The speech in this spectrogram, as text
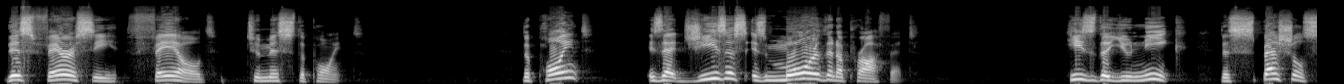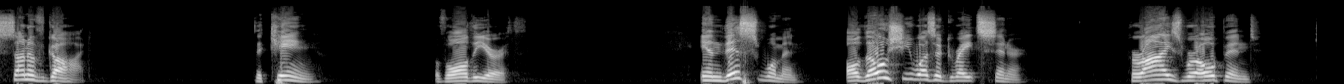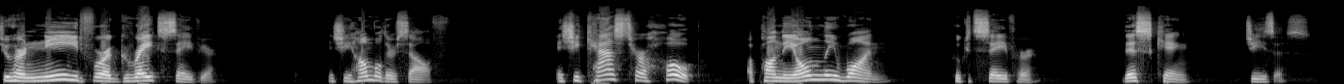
This Pharisee failed to miss the point. The point is that Jesus is more than a prophet. He's the unique, the special Son of God, the King of all the earth. In this woman, although she was a great sinner, her eyes were opened to her need for a great Savior. And she humbled herself. And she cast her hope upon the only one who could save her this King, Jesus.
